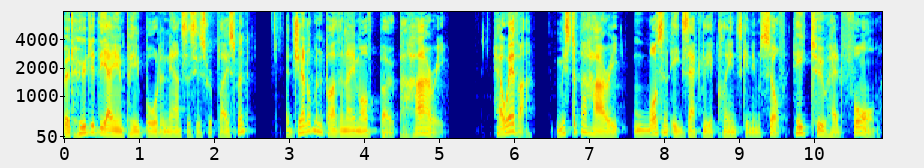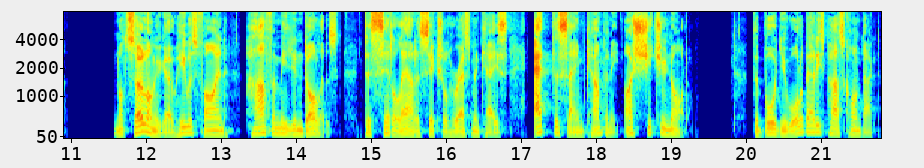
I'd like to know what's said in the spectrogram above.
But who did the AMP board announce as his replacement? A gentleman by the name of Boe Pahari. However, Mr. Pahari wasn't exactly a clean skin himself. He too had form. Not so long ago, he was fined half a million dollars to settle out a sexual harassment case at the same company. I shit you not. The board knew all about his past conduct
